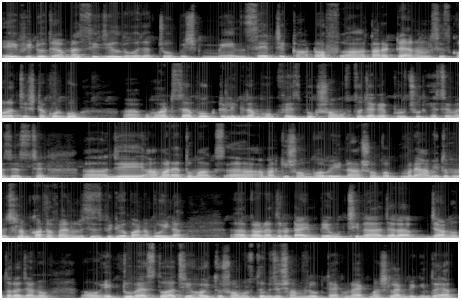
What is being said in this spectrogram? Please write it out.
এই ভিডিওতে আমরা সিজিএল দু হাজার চব্বিশ মেন্সের যে কাট অফ তার একটা অ্যানালিসিস করার চেষ্টা করব। হোয়াটসঅ্যাপ হোক টেলিগ্রাম হোক ফেসবুক সমস্ত জায়গায় প্রচুর এস এম এস এসছে যে আমার এত মার্কস আমার কি সম্ভবই না, সম্ভব মানে আমি তো ভেবেছিলাম কাট অফ অ্যানালিসিস ভিডিও বানাবোই না। কারণ এতটা টাইম পেয়ে উঠছি না, যারা জানো তারা জানো। একটু ব্যস্ত আছি, হয়তো সমস্ত কিছু সামলে উঠতে এখনও এক মাস লাগবে, কিন্তু এত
